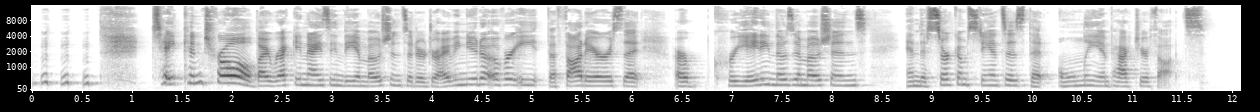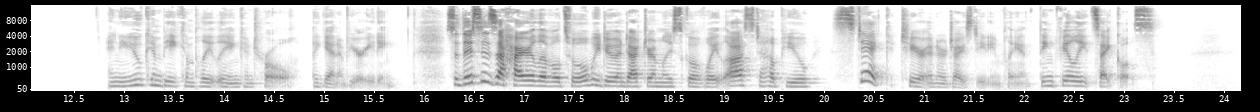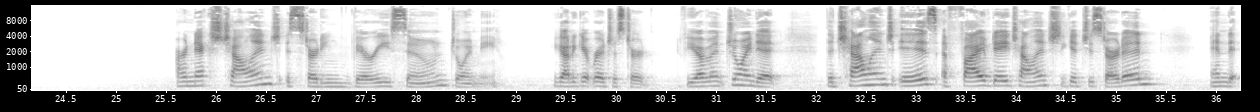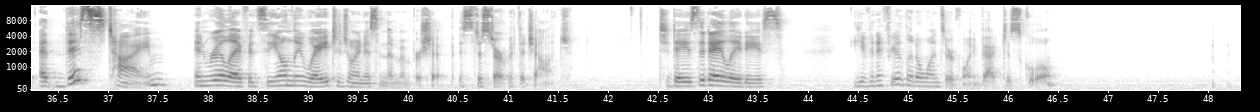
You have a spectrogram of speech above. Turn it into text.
Take control by recognizing the emotions that are driving you to overeat, the thought errors that are creating those emotions, and the circumstances that only impact your thoughts. And you can be completely in control again of your eating. So, this is a higher level tool we do in Dr. Emily's School of Weight Loss to help you stick to your energized eating plan. Think, feel, eat cycles. Our next challenge is starting very soon. Join me. You got to get registered. If you haven't joined it, the challenge is a five day challenge to get you started. And at this time in real life, it's the only way to join us in the membership is to start with the challenge. Today's the day, ladies. Even if your little ones are going back to school,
